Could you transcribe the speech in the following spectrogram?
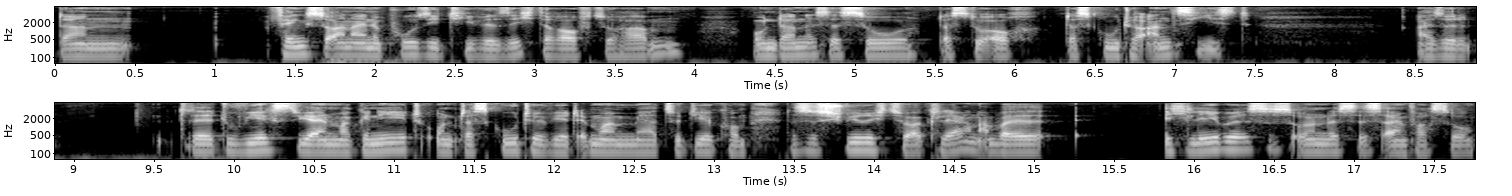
dann fängst du an, eine positive Sicht darauf zu haben. Und dann ist es so, dass du auch das Gute anziehst. Also du wirkst wie ein Magnet und das Gute wird immer mehr zu dir kommen. Das ist schwierig zu erklären, aber ich lebe es und es ist einfach so.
